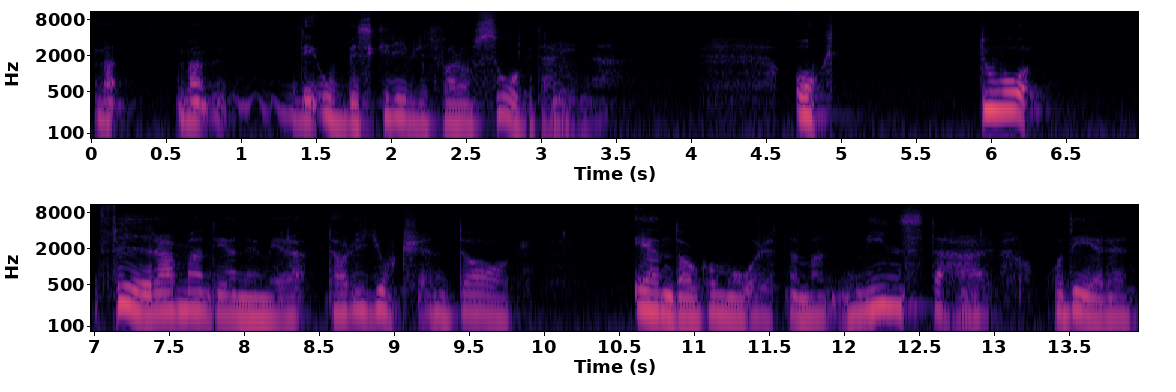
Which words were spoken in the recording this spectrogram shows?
Man, man, det är obeskrivligt vad de såg där inne. Och då firar man det numera, då har det gjorts en dag, en dag om året när man minns det här och det är den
